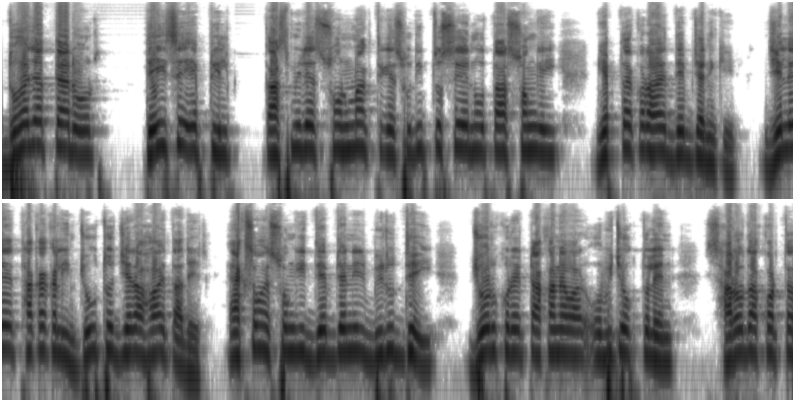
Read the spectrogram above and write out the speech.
দু হাজার তেরোর তেইশে এপ্রিল কাশ্মীরের সোনমার্গ থেকে সুদীপ্ত সেন ও তার সঙ্গেই গ্রেপ্তার করা হয় দেবযানীকে। জেলে থাকাকালীন যৌথ জেরা হয় তাদের। একসময় সঙ্গী দেবযানীর বিরুদ্ধেই জোর করে টাকা নেওয়ার অভিযোগ তোলেন সারদা কর্তা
